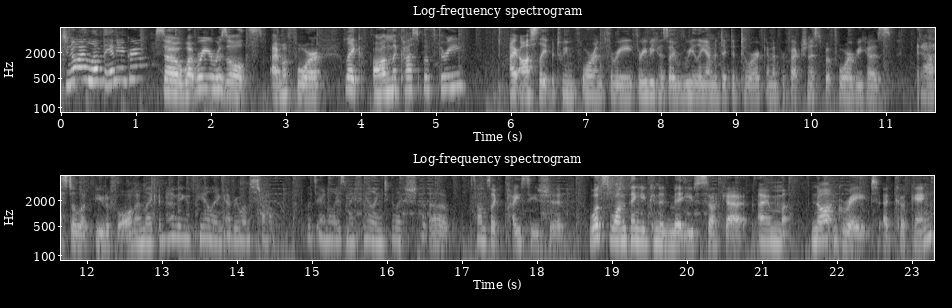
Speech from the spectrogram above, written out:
Do you know I love the Enneagram? So, what were your results? I'm a four, like on the cusp of three. I oscillate between four and three. Three because I really am addicted to work and a perfectionist, but four because it has to look beautiful. And I'm like, I'm having a feeling. Everyone stop. Let's analyze my feeling. To be like, shut up. Sounds like Pisces shit. What's one thing you can admit you suck at? I'm not great at cooking.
